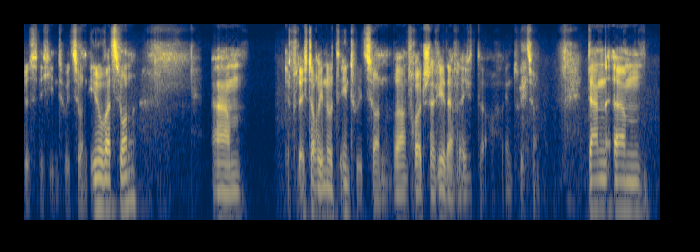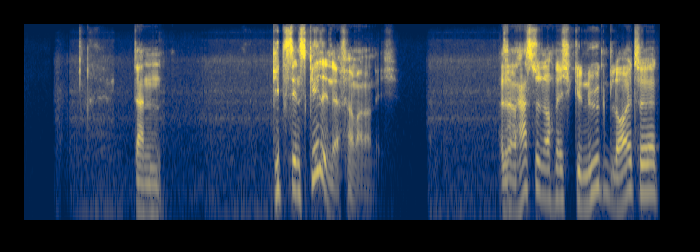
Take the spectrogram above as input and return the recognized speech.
nicht Intuition, Innovation, ähm, vielleicht auch Intuition, war ein freudscher Fehler, vielleicht auch Intuition, dann, ähm, dann gibt es den Skill in der Firma noch nicht. Also dann hast du noch nicht genügend Leute,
